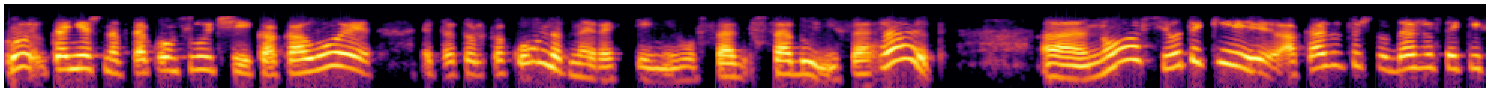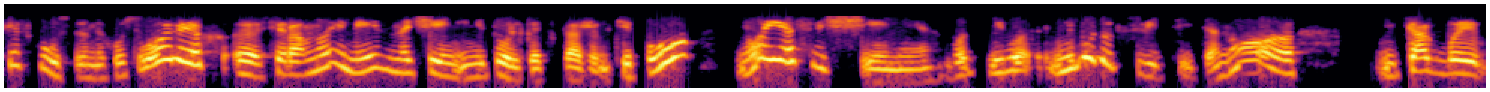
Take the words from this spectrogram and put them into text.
Про, конечно, в таком случае, как алоэ, это только комнатное растение, его в, сад, в саду не сажают, э, но все-таки оказывается, что даже в таких искусственных условиях э, все равно имеет значение не только, скажем, тепло, но и освещение. Вот его не будут светить, оно как бы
